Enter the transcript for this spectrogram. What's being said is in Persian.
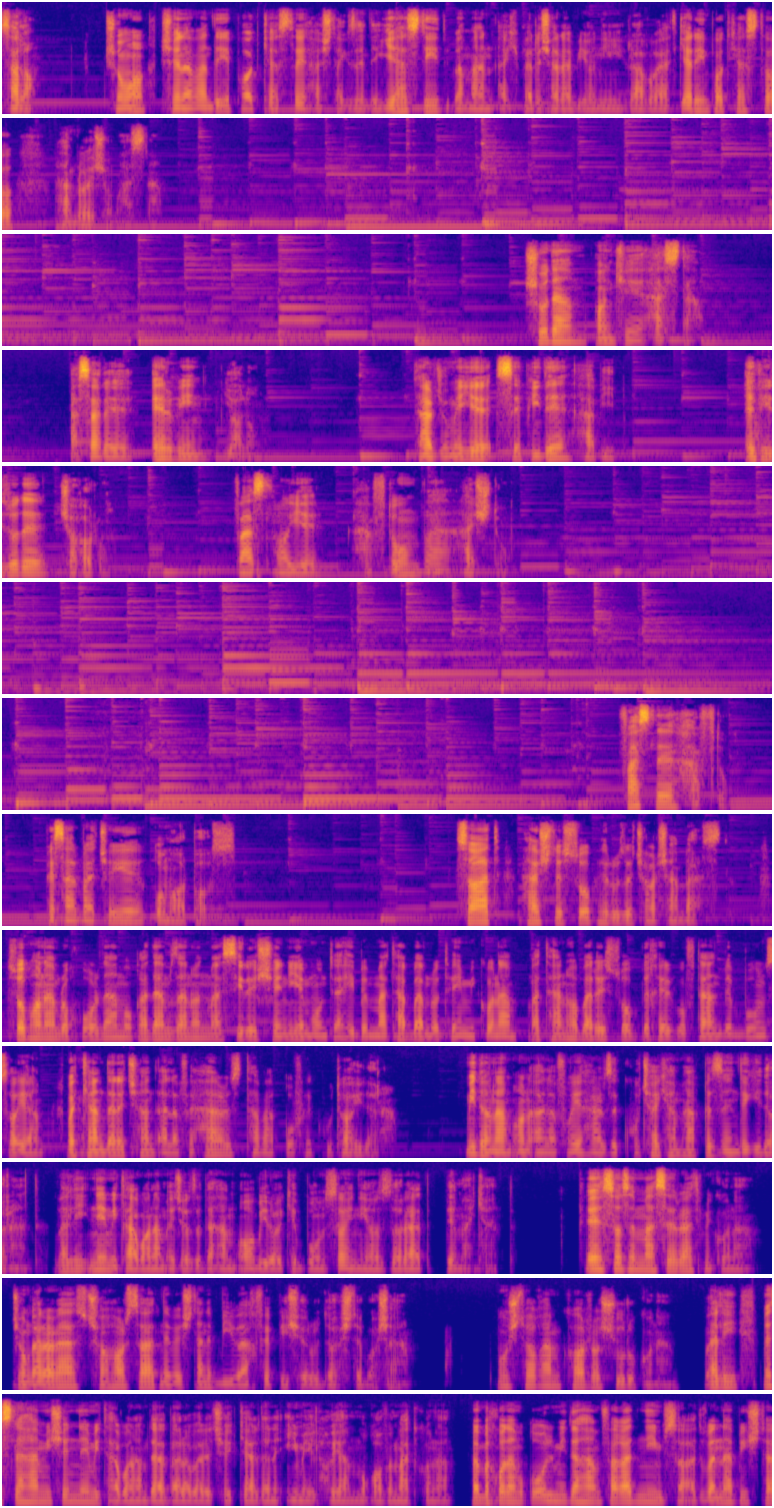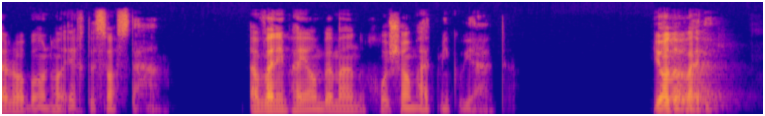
سلام. شما شنونده پادکست های هشتگ زندگی هستید و من اکبر شربیانی روایتگر این پادکست ها همراه شما هستم. شدم آنکه هستم. اثر اروین یالوم. ترجمه سپیده حبیب. اپیزود چهارم. فصل های هفتم و هشتم. فصل هفتم. پسر بچه قمارباز. ساعت هشت صبح روز چهارشنبه است. صبحانم را خوردم و قدم زنان مسیر شنی منتهی به مطبم را طی می کنم و تنها برای صبح بخیر گفتن به بونسایم و کندن چند علف هرز توقف کوتاهی دارم. می‌دانم آن علف های هرز کوچک هم حق زندگی دارند ولی نمی توانم اجازه دهم آبی را که بونسای نیاز دارد بمکند. احساس مسرت می کنم. چون قرار است چهار ساعت نوشتن بیوقفه پیش رو داشته باشم. مشتاقم کار را شروع کنم. ولی مثل همیشه نمی‌توانم در برابر چک کردن ایمیل هایم مقاومت کنم و به خودم قول می دهم فقط نیم ساعت و نه بیشتر را به آنها اختصاص دهم. اولین پیام به من خوش آمد می گوید. یادآوری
